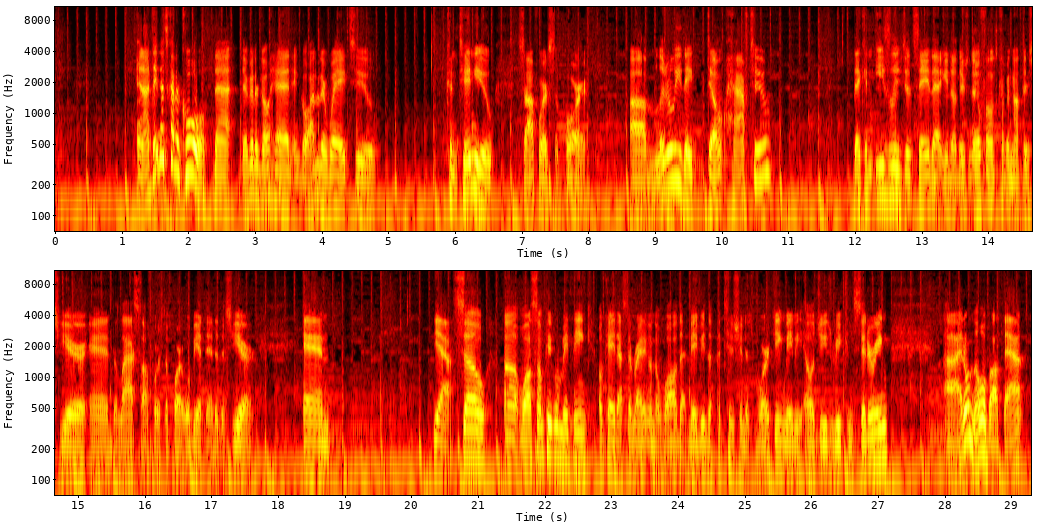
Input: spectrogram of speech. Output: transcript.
And I think that's kind of cool that they're going to go ahead and go out of their way to continue software support. Um, literally, they don't have to. They can easily just say that, you know, there's no phones coming out this year and the last software support will be at the end of this year. And yeah, so uh, while some people may think, okay, that's the writing on the wall that maybe the petition is working, maybe LG is reconsidering, I don't know about that.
